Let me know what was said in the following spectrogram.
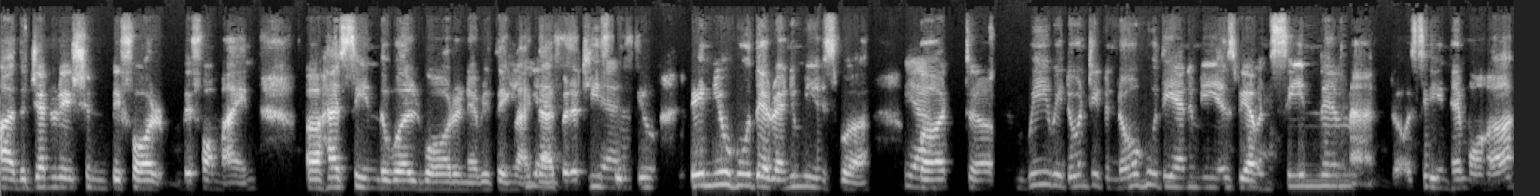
uh, the generation before before mine uh, has seen the world war and everything like Yes, that. But at least yes. they knew they knew who their enemies were. Yeah. But uh, we we don't even know who the enemy is. We haven't seen him and or seen him or her,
